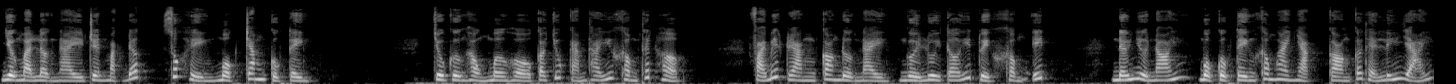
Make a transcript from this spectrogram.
nhưng mà lần này trên mặt đất xuất hiện 100 cục tiền. Chu Cương Hồng mơ hồ có chút cảm thấy không thích hợp. Phải biết rằng con đường này người lui tới tuyệt không ít. Nếu như nói một cục tiền không ai nhặt còn có thể lý giải.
